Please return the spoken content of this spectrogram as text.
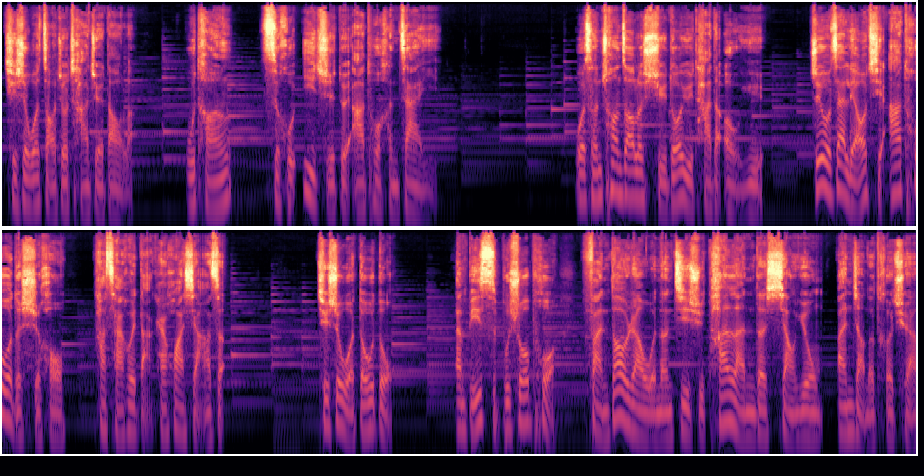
其实我早就察觉到了，武藤似乎一直对阿拓很在意。我曾创造了许多与他的偶遇，只有在聊起阿拓的时候，他才会打开话匣子。其实我都懂。但彼此不说破，反倒让我能继续贪婪地享用班长的特权。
